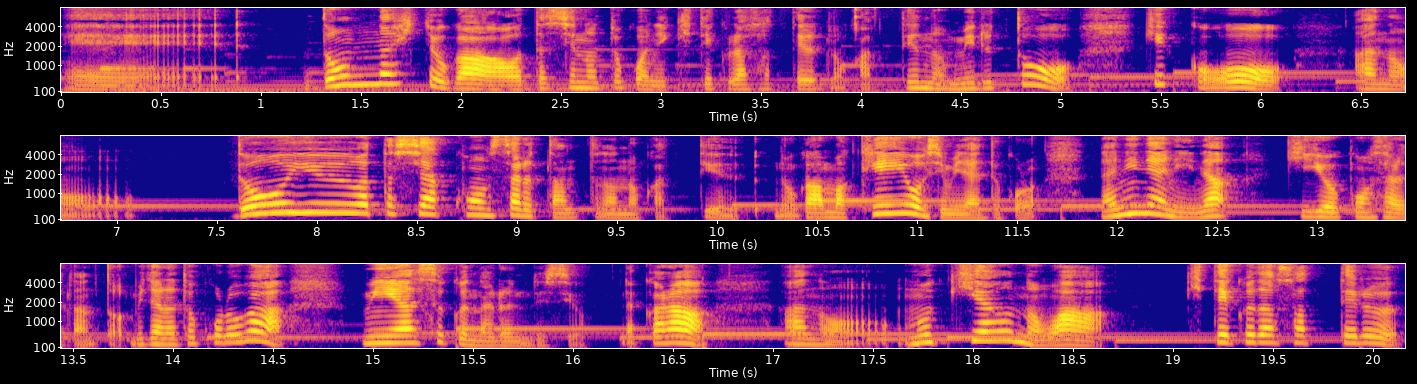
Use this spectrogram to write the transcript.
えー、どんな人が私のとこに来てくださってるのかっていうのを見ると結構あのどういう私はコンサルタントなのかっていうのが、まあ、形容詞みたいなところ、何々な企業コンサルタント。みたいなところが見やすくなるんですよ。だから、あの、向き合うのは、来てくださってる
